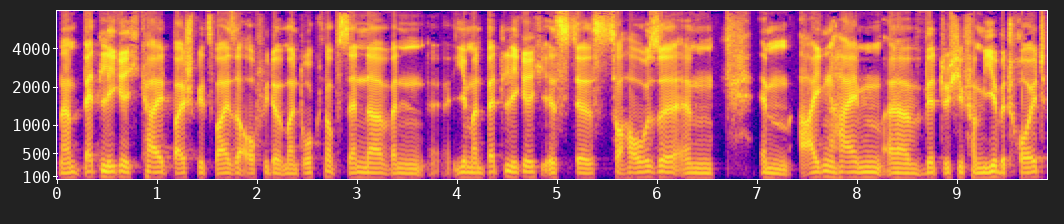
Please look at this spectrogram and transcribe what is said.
Ne? Bettlägerigkeit beispielsweise auch wieder über einen Druckknopfsender. Wenn äh, jemand bettlägerig ist, der ist zu Hause im, im Eigenheim, äh, wird durch die Familie betreut,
